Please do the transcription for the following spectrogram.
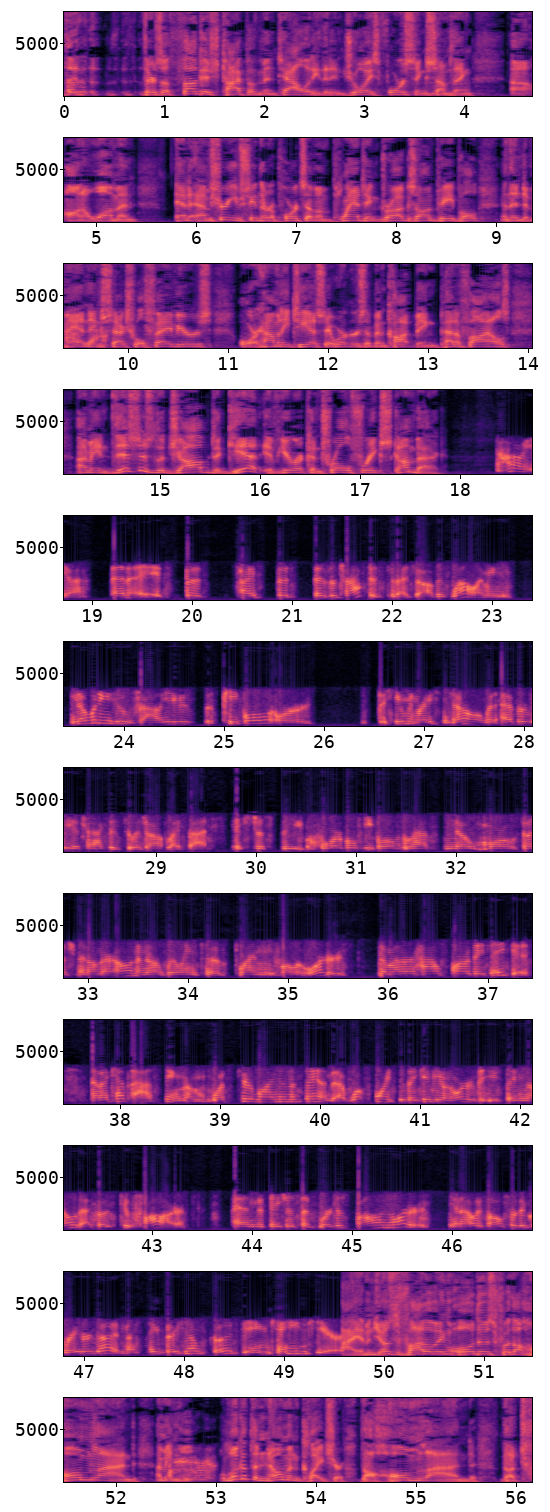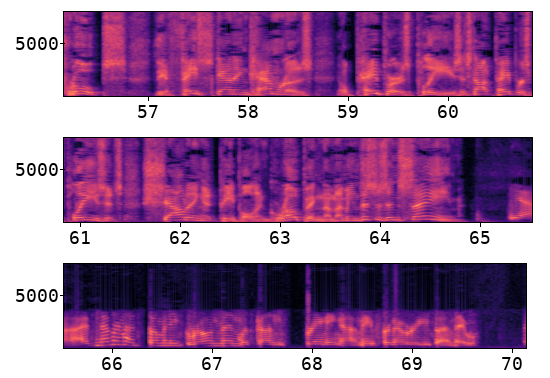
there's a thuggish type of mentality that enjoys forcing something uh, on a woman. And I'm sure you've seen the reports of them planting drugs on people and then demanding oh, yeah. sexual favors or how many TSA workers have been caught being pedophiles. I mean, this is the job to get if you're a control freak scumbag. Oh, yeah. And it's the type that is attracted to that job as well. I mean, nobody who values people or the human race in general would ever be attracted to a job like that. It's just the horrible people who have no moral judgment on their own and are willing to blindly follow orders no matter how far they take it. And I kept asking them, what's your line in the sand? At what point do they give you an order that you say, no, that goes too far? And they just said, we're just following orders. You know, it's all for the greater good. And I think there's no good being gained here. I am just following orders for the homeland. I mean, look at the nomenclature. The homeland, the troops, the face-scanning cameras, you know, papers, please. It's not papers, please. It's shouting at people and groping them. I mean, this is insane. Yeah, I've never had so many grown men with guns screaming at me for no reason. It,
